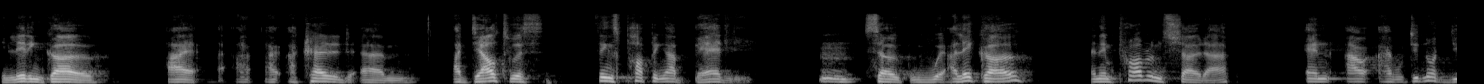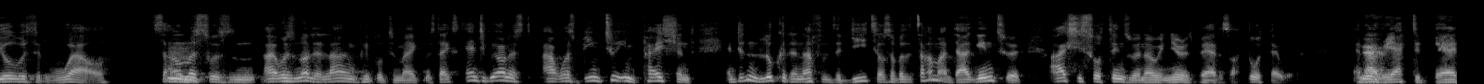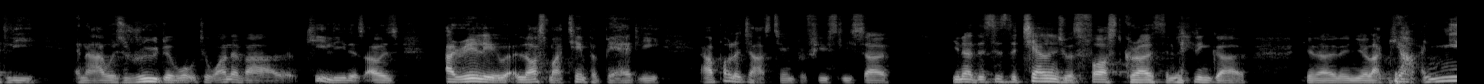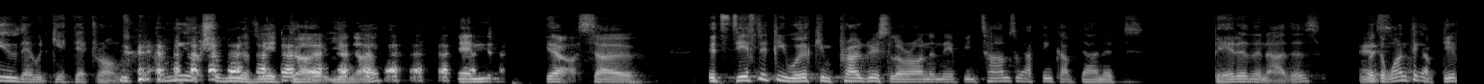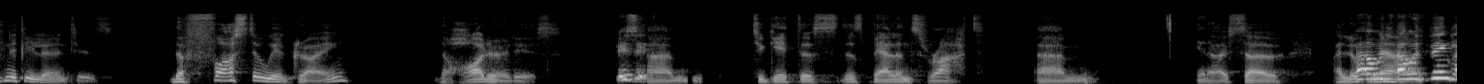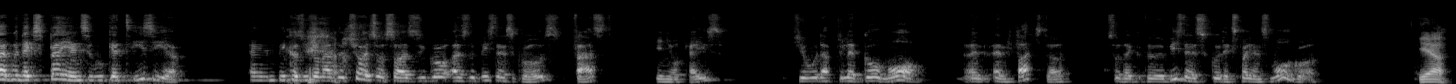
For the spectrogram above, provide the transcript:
in letting go, I I, I created, um, I dealt with things popping up badly Mm. So I let go, and then problems showed up, and I, I did not deal with it well. So mm. I almost was I was not allowing people to make mistakes. And to be honest, I was being too impatient and didn't look at enough of the details. So by the time I dug into it, I actually saw things were nowhere near as bad as I thought they were. And yeah. I reacted badly and I was rude to, to one of our key leaders. I was I really lost my temper badly. I apologized to him profusely. So you know, this is the challenge with fast growth and letting go. You know, then you're like, yeah, I knew they would get that wrong. I knew I shouldn't have let go, you know? And yeah, so it's definitely work in progress, Laurent. And there have been times where I think I've done it better than others. Yes. But the one thing I've definitely learned is the faster we're growing, the harder it is. Is it? Um, to get this this balance right. Um, you know, so I look. I would, now, I would think, like with experience, it will get easier, and because you don't have the choice. Also, as you grow, as the business grows fast, in your case, you would have to let go more and, and faster, so that the business could experience more growth. Yeah.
